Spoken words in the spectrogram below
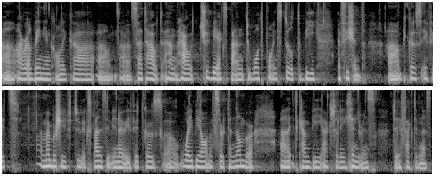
uh, our Albanian colleague um, set out and how it should be expanded to what point still to be efficient. because if it's membership too expensive. You know, if it goes uh, way beyond a certain number, uh, it can be actually hindrance to effectiveness.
